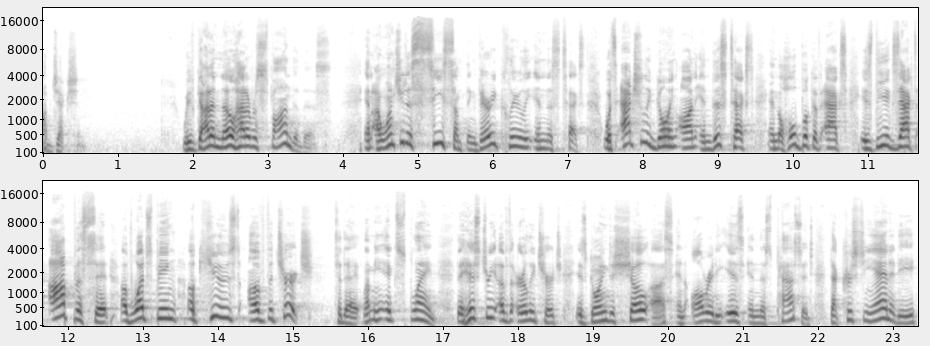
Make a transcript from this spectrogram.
objection. We've got to know how to respond to this. And I want you to see something very clearly in this text. What's actually going on in this text and the whole book of Acts is the exact opposite of what's being accused of the church today. Let me explain. The history of the early church is going to show us, and already is in this passage, that Christianity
